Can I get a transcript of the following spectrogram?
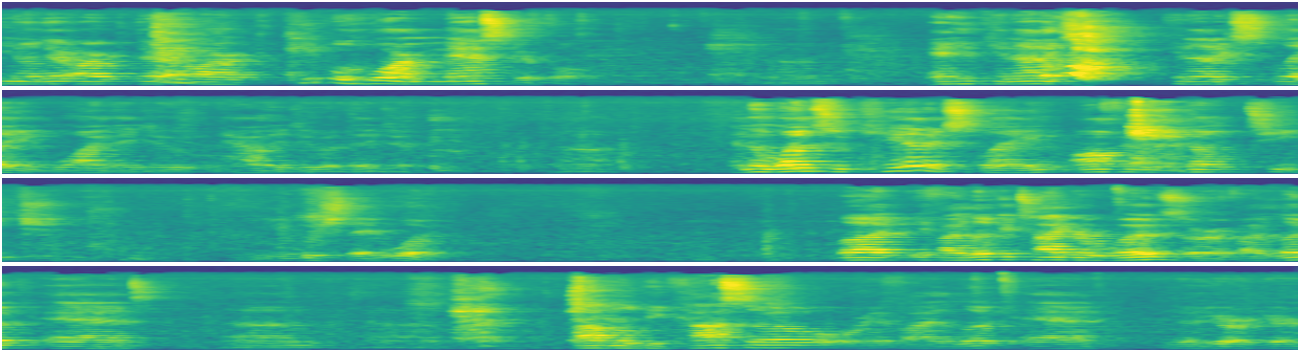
you know there are there are people who are masterful um, and who cannot ex- cannot explain why they do and how they do what they do. And the ones who can explain often don't teach. You wish they would. But if I look at Tiger Woods or if I look at um, uh, Pablo Picasso or if I look at you know, your, your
